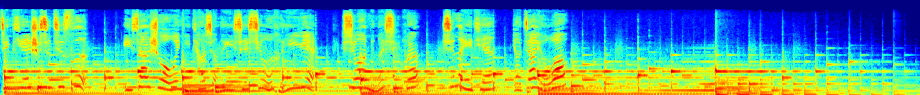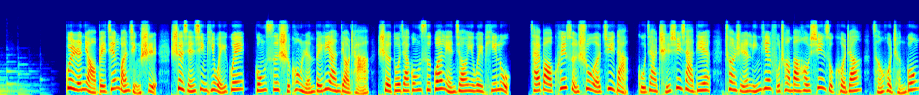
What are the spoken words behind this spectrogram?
今天是星期四，以下是我为你挑选的一些新闻和音乐，希望你能喜欢。新的一天要加油哦！贵人鸟被监管警示，涉嫌信批违规，公司实控人被立案调查，涉多家公司关联交易未披露，财报亏损数额巨大，股价持续下跌。创始人林天福创办后迅速扩张，曾获成功。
